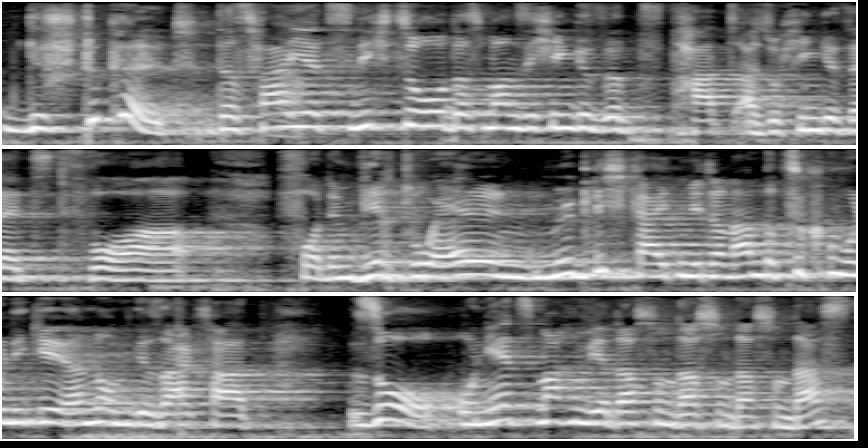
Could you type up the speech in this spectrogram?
gestückelt. Das war jetzt nicht so, dass man sich hingesetzt hat, also hingesetzt vor, vor den virtuellen Möglichkeiten miteinander zu kommunizieren und gesagt hat, so, und jetzt machen wir das und das und das und das,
